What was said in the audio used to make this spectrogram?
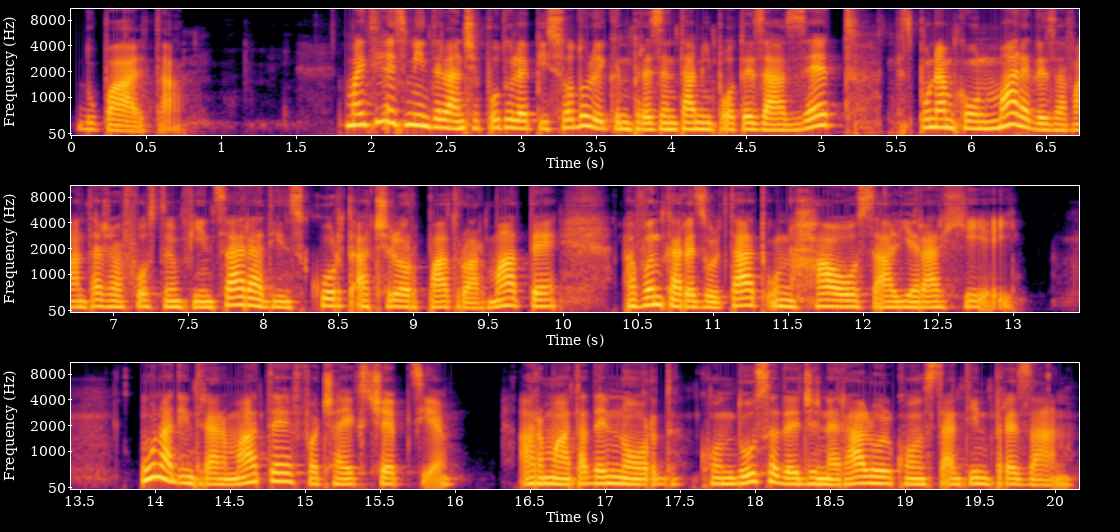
după alta. Mai țineți minte la începutul episodului când prezentam ipoteza Z? Spuneam că un mare dezavantaj a fost înființarea din scurt a celor patru armate, având ca rezultat un haos al ierarhiei. Una dintre armate făcea excepție. Armata de Nord, condusă de generalul Constantin Prezan.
